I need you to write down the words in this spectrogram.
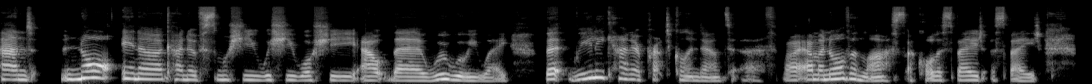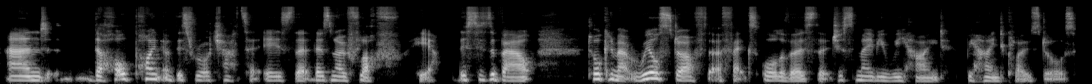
And not in a kind of smushy, wishy washy, out there, woo wooey way, but really kind of practical and down to earth, right? I'm a northern lass. I call a spade a spade. And the whole point of this raw chatter is that there's no fluff here. This is about talking about real stuff that affects all of us that just maybe we hide behind closed doors.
